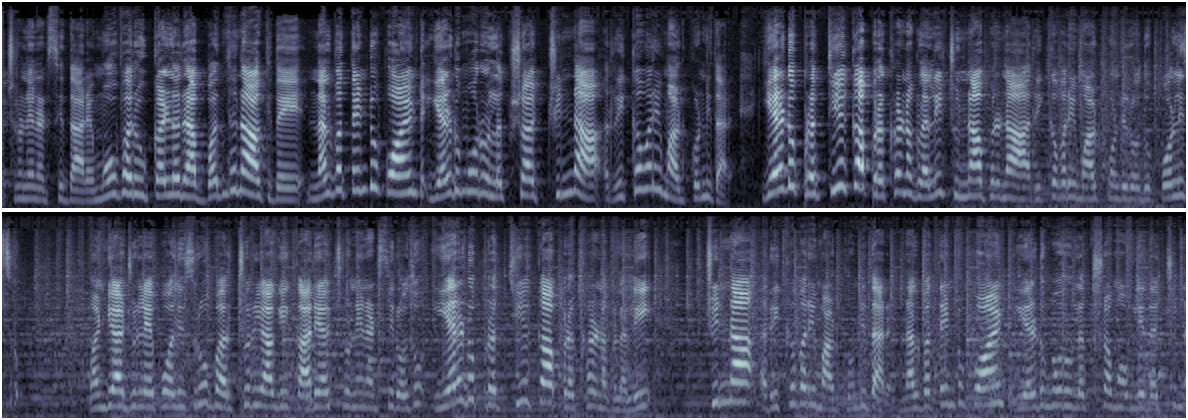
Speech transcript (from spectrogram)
ಕಾರ್ಯಾಚರಣೆ ನಡೆಸಿದ್ದಾರೆ. ಮೂವರು ಕಳ್ಳರ ಬಂಧನ ಆಗಿದೆ. ನಲವತ್ತೆಂಟು ಪಾಯಿಂಟ್ ಎರಡು ಮೂರು ಲಕ್ಷ ಚಿನ್ನ ರಿಕವರಿ ಮಾಡಿಕೊಂಡಿದ್ದಾರೆ. ಎರಡು ಪ್ರತ್ಯೇಕ ಪ್ರಕರಣಗಳಲ್ಲಿ ಚಿನ್ನಾಭರಣ ರಿಕವರಿ ಮಾಡಿಕೊಂಡಿರೋದು ಪೊಲೀಸರು. ಮಂಡ್ಯ ಜಿಲ್ಲೆ ಪೊಲೀಸರು ಭರ್ಜರಿಯಾಗಿ ಕಾರ್ಯಾಚರಣೆ ನಡೆಸಿರೋದು ಎರಡು ಪ್ರತ್ಯೇಕ ಪ್ರಕರಣಗಳಲ್ಲಿ ಚಿನ್ನ ರಿಕವರಿ ಮಾಡಿಕೊಂಡಿದ್ದಾರೆ. ನಲವತ್ತೆಂಟು ಪಾಯಿಂಟ್ ಎರಡು ಮೂರು ಲಕ್ಷ ಮೌಲ್ಯದ ಚಿನ್ನ.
